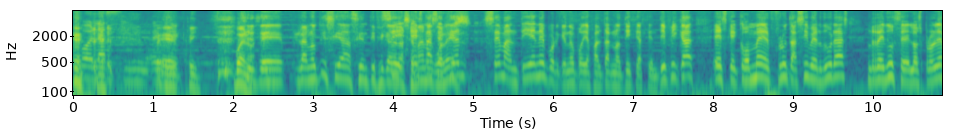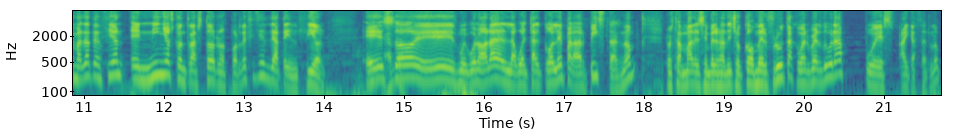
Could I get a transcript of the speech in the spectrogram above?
eh, en fin. Bueno, Sí, sí. eh, la noticia científica de la semana, esta ¿cuál sección es? se mantiene porque no podía faltar noticias científicas. Es que comer frutas y verduras reduce los problemas de atención en niños con trastornos por déficit de atención. Eso es muy bueno ahora en la vuelta al cole para dar pistas, ¿no? Nuestras madres siempre nos han dicho comer frutas, comer verduras, pues hay que hacerlo.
